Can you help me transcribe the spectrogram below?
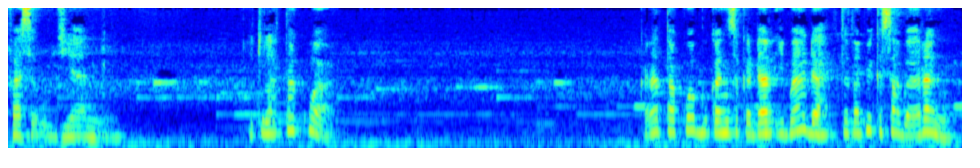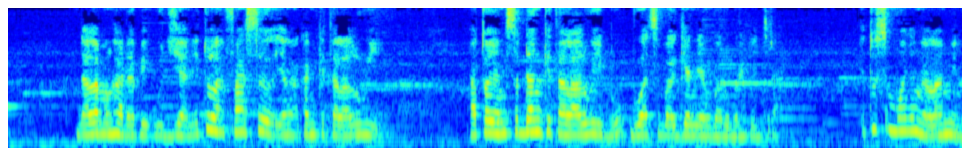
fase ujian. Itulah takwa. Karena takwa bukan sekedar ibadah, tetapi kesabaran dalam menghadapi ujian. Itulah fase yang akan kita lalui atau yang sedang kita lalui bu, buat sebagian yang baru berhijrah. Itu semuanya ngalamin.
